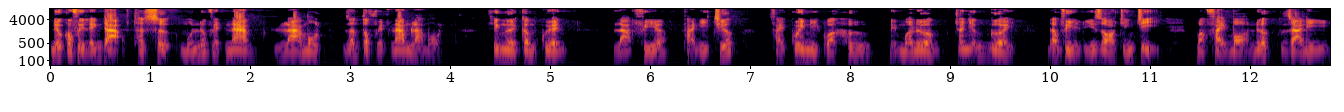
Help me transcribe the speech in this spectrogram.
Nếu các vị lãnh đạo thật sự muốn nước Việt Nam là một, dân tộc Việt Nam là một, thì người cầm quyền là phía phải đi trước, phải quên đi quá khứ để mở đường cho những người đã vì lý do chính trị mà phải bỏ nước ra đi,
